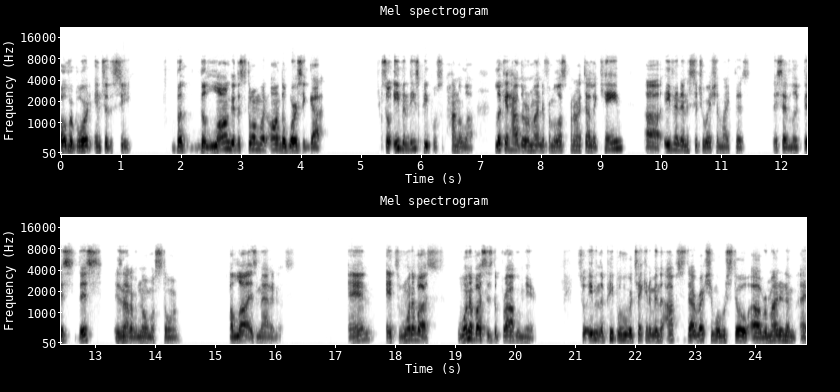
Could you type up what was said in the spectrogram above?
overboard into the sea. But the longer the storm went on, the worse it got. So even these people, subhanAllah, look at how the reminder from Allah subhanahu wa ta'ala came, uh, even in a situation like this. They said, look, this this is not a normal storm. Allah is mad at us. And it's one of us. One of us is the problem here. So even the people who were taking them in the opposite direction, where we're still uh, reminding them, uh,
